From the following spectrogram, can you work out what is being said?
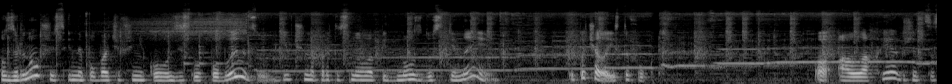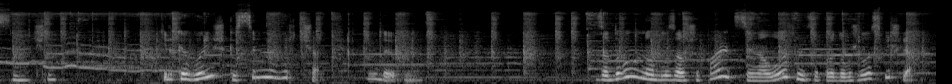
Озирнувшись і не побачивши нікого зі слуг поблизу, дівчина притиснула піднос до стіни і почала їсти фрукт. О, Аллах, як же це смачно! Тільки горішки сильно гірчать. Дивно. Задоволено облизавши пальці, наложниця продовжила свій шлях.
